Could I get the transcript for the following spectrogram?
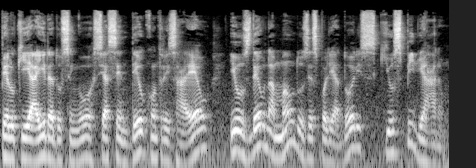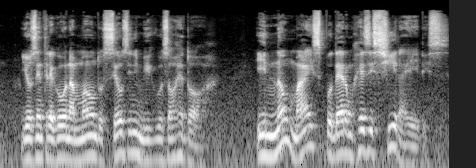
Pelo que a ira do Senhor se acendeu contra Israel e os deu na mão dos espoliadores que os pilharam, e os entregou na mão dos seus inimigos ao redor e não mais puderam resistir a eles.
